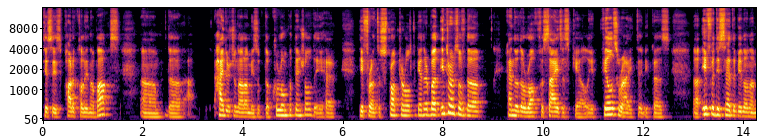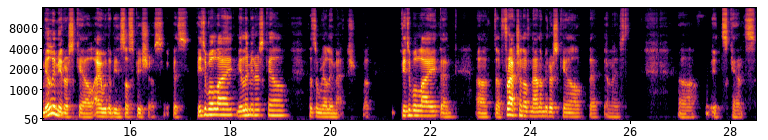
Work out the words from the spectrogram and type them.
this is particle in a box. Um, the hydrogen atom is the Coulomb potential. They have different structure altogether. But in terms of the kind of the rough size scale, it feels right because uh, if this had been on a millimeter scale, I would have been suspicious because visible light, millimeter scale doesn't really match. But visible light and uh, the fraction of nanometer scale that at uh, it scans.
